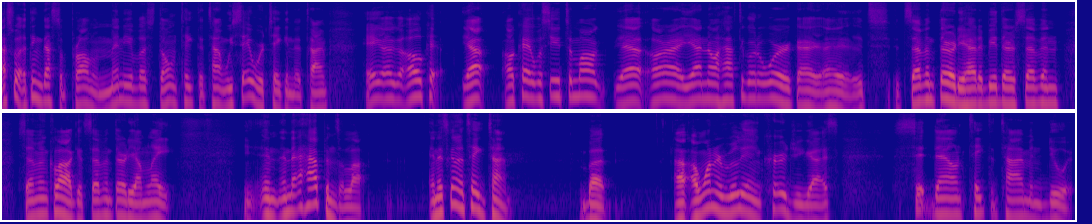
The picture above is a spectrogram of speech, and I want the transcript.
that's what i think that's the problem. Many of us don't take the time. We say we're taking the time. Hey uh, okay yeah okay we'll see you tomorrow. Yeah all right yeah no i have to go to work. I, I it's it's 7.30 i had to be there 7 7 o'clock. It's 7.30 i'm late. And, and that happens a lot. And it's to take time. But I, I want to really encourage you guys sit down, take the time, and do it.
